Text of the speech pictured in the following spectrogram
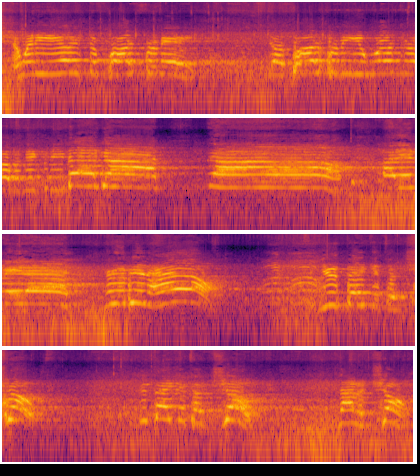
And when he hears, depart from me. Depart from me, you worker of iniquity. No, God! No! I didn't mean it! You're going to be in hell! You think it's a joke. You think it's a joke. Not a joke.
